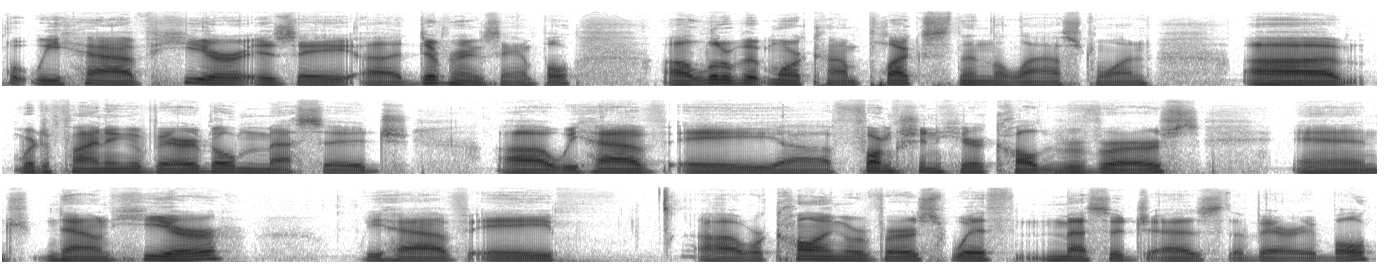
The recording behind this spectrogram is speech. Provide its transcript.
what we have here is a, a different example, a little bit more complex than the last one. Uh, we're defining a variable message. Uh, we have a uh, function here called reverse, and down here we have a uh, we're calling reverse with message as the variable.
